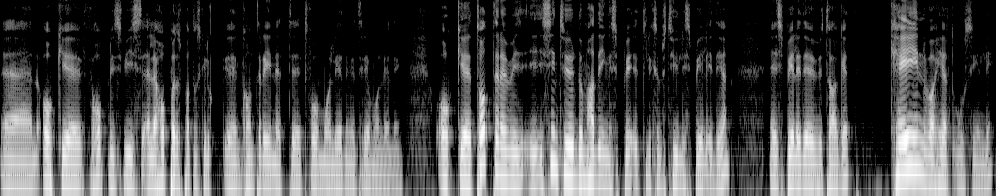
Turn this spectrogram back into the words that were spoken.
Eh, och eh, förhoppningsvis, eller hoppades på att de skulle eh, kontra in ett eh, två målledning och tre målledning. Och Tottenham i, i sin tur, de hade ingen spe, liksom, tydlig spelidé. Spelidé överhuvudtaget. Kane var helt osynlig.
